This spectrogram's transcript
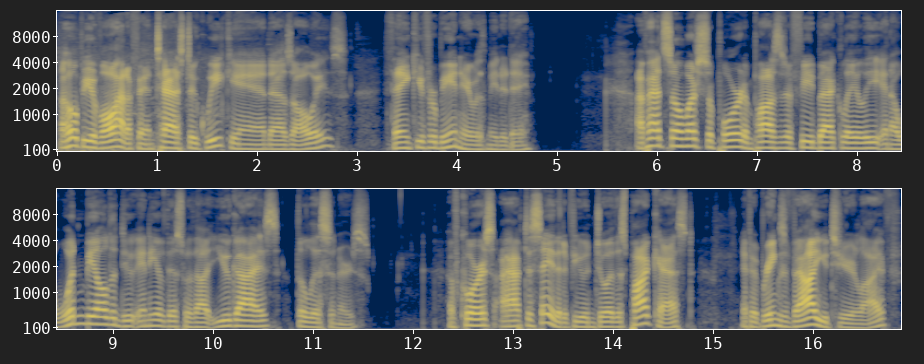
I hope you have all had a fantastic week, and as always, thank you for being here with me today. I've had so much support and positive feedback lately, and I wouldn't be able to do any of this without you guys, the listeners. Of course, I have to say that if you enjoy this podcast, if it brings value to your life,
